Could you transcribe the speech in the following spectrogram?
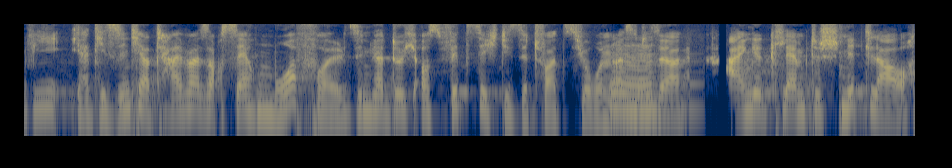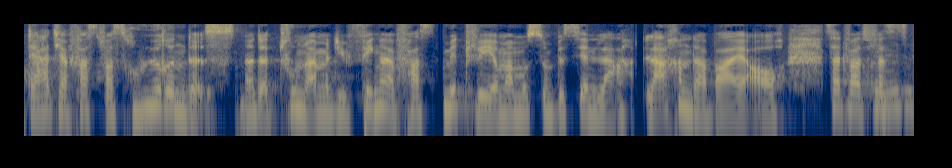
wie, ja, die sind ja teilweise auch sehr humorvoll, sind ja durchaus witzig, die Situation. Also mhm. Also dieser eingeklemmte Schnittlauch, der hat ja fast was Rührendes. Ne? Da tun einem die Finger fast mit weh und man muss so ein bisschen lach lachen dabei auch. Es hat was, was mhm.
